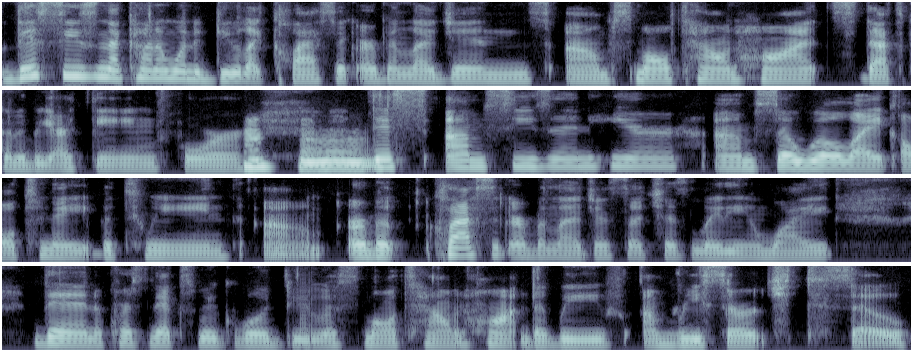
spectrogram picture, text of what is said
this season I kind of want to do like classic urban legends, um, small town haunts. That's going to be our theme for mm-hmm. this um season here. Um, so we'll like alternate between um urban classic urban legends such as Lady in White, then, of course, next week we'll do a small town haunt that we've um, researched. So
